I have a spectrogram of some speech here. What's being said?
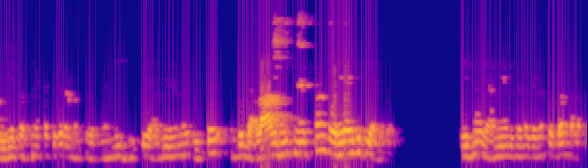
විනය ප්‍රශ්නයක් ඇති කරන්න ඕනේ. මේ හිතේ අනියන හිත ඔබ බලාගෙන හිට නැත්නම් කොහේයිද කියන්නේ. ඒ නිසා යන්නේ යන කෙන ගැන පොඩ්ඩක් බලන්න.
